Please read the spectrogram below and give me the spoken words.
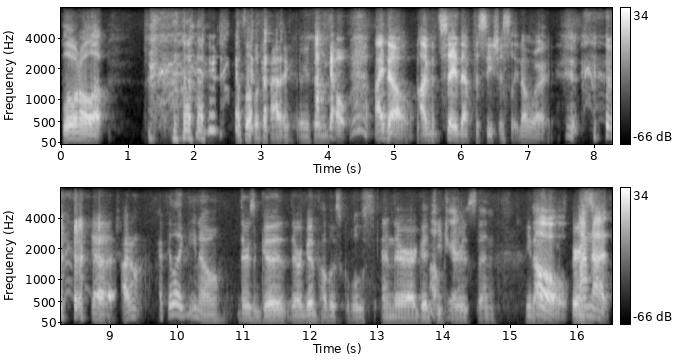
blow it all up. That's a little dramatic, don't you I know, I know. I'm saying that facetiously. Don't worry. Yeah, I don't. I feel like you know, there's a good, there are good public schools, and there are good Oh, yeah. teachers, and you know, Oh, I'm not-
